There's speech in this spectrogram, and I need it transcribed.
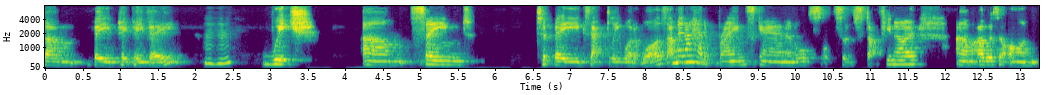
um, BPPV, mm-hmm. which um, seemed to be exactly what it was. I mean, I had a brain scan and all sorts of stuff, you know. Um, I was on,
